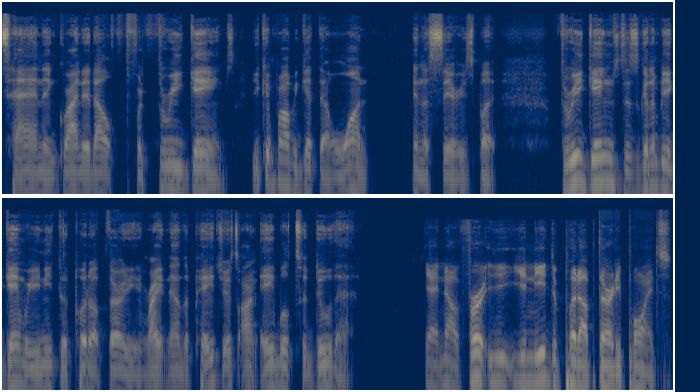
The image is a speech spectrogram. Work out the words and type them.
10 and grind it out for three games. You can probably get that one in a series, but three games, there's going to be a game where you need to put up 30. And right now, the Patriots aren't able to do that. Yeah, no, for you need to put up 30 points.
